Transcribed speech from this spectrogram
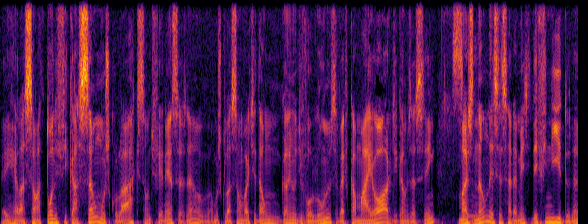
em relação à tonificação muscular, que são diferenças, né? A musculação vai te dar um ganho de volume, você vai ficar maior, digamos assim, mas Sim. não necessariamente definido, né?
